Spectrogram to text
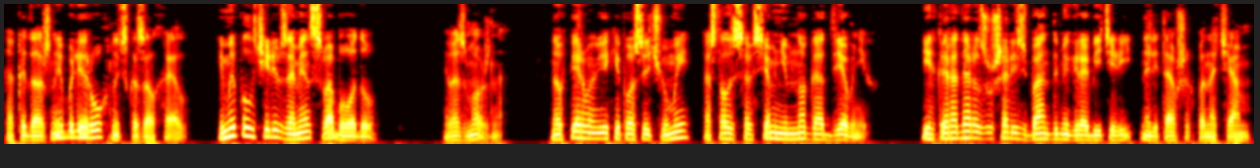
«Как и должны были рухнуть», — сказал Хэл. «И мы получили взамен свободу». «Возможно. Но в первом веке после чумы осталось совсем немного от древних. Их города разрушались бандами грабителей, налетавших по ночам.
